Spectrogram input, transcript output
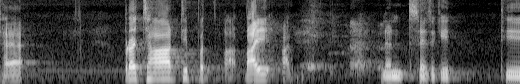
แท้ ประชาธิปไตยนั้นเศรษฐกิจที่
